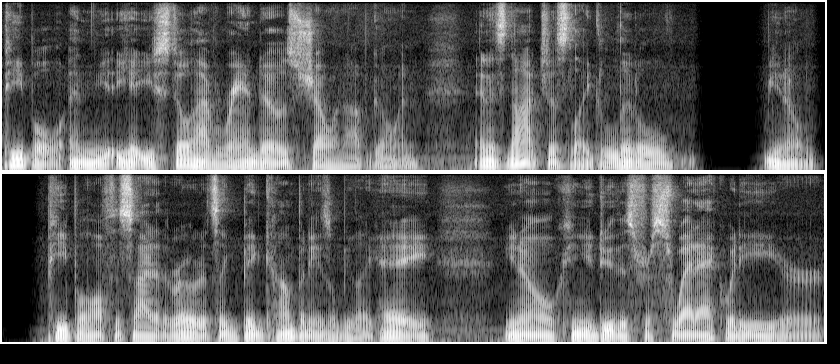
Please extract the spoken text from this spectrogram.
people and yet you still have randos showing up going and it's not just like little you know people off the side of the road it's like big companies will be like hey you know can you do this for sweat equity or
